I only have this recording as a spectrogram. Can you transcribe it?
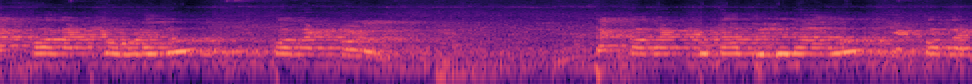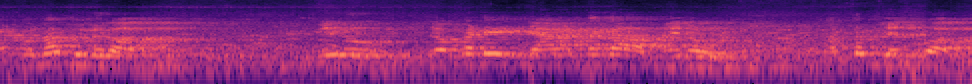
తక్కువ కట్టుకోకూడదు ఎక్కువ కట్టుకోకూడదు. తక్కువ కట్టుకున్నా బిల్లు రాదు ఎక్కువ కట్టుకున్నా బిల్లు రాదు. మీరు ఒక్కటి జాగ్రత్తగా మీరు అర్థం చేసుకోవాలి.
